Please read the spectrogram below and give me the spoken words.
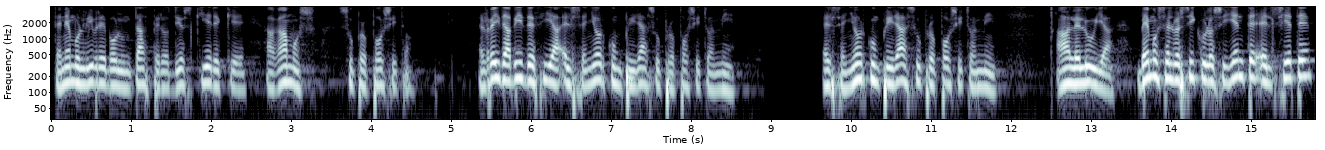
Tenemos libre voluntad, pero Dios quiere que hagamos su propósito. El rey David decía, el Señor cumplirá su propósito en mí. El Señor cumplirá su propósito en mí. Aleluya. Vemos el versículo siguiente, el 7.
